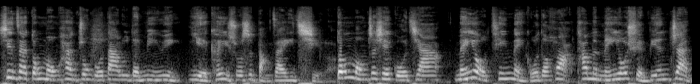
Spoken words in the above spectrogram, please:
现在东盟和中国大陆的命运也可以说是绑在一起了。东盟。这些国家没有听美国的话，他们没有选边站，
